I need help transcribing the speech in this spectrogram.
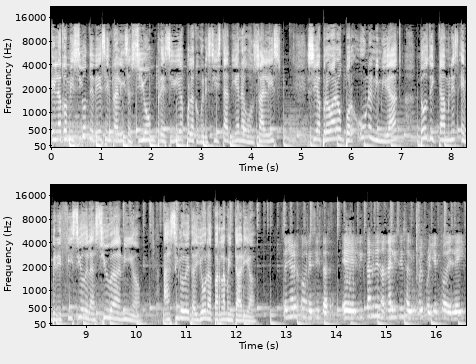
En la Comisión de Descentralización, presidida por la congresista Diana González, se aprobaron por unanimidad dos dictámenes en beneficio de la ciudadanía. Así lo detalló la parlamentaria. Señores congresistas, el dictamen en análisis agrupa el proyecto de ley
